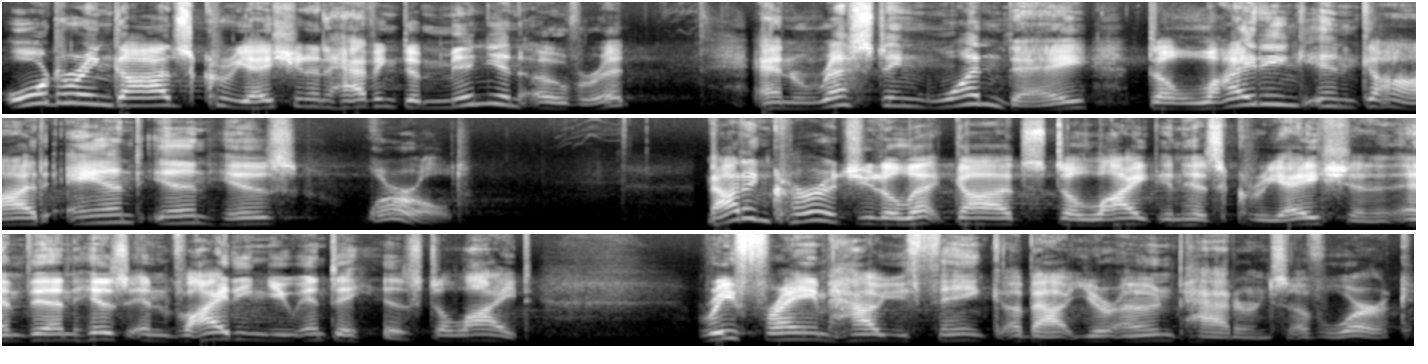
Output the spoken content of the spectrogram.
ordering God's creation and having dominion over it and resting one day, delighting in God and in His world. Now, I'd encourage you to let God's delight in His creation and then His inviting you into His delight reframe how you think about your own patterns of work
